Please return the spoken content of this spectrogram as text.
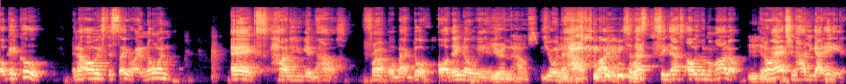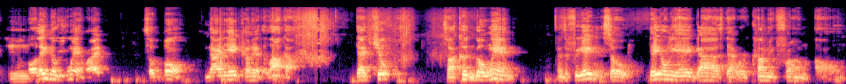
Okay, cool. And I always to say, right, no one asks, how do you get in the house? Front or back door? All they know is You're in the house. you're in the house, right? So Right. that's see, that's always been my motto. Mhm. They don't ask you how you got in here. Mhm. All they know you in, right? So boom, 98 coming at the lockout. That killed me. So I couldn't go in as a free agent. So they only had guys that were coming from um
